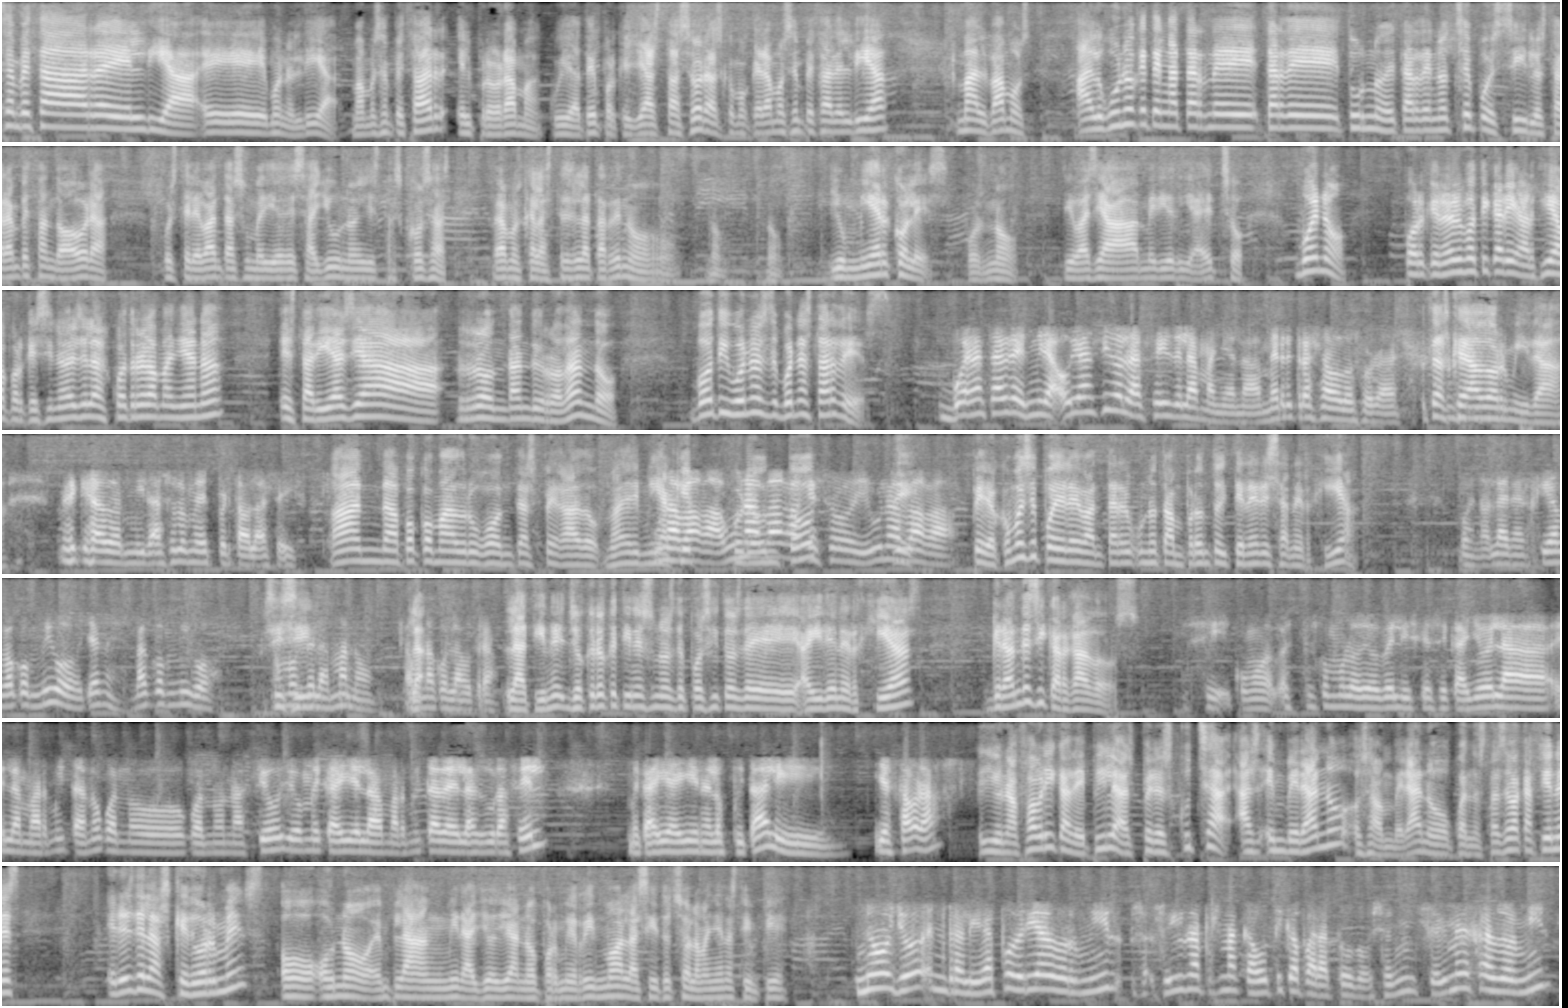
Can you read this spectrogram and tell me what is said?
Vamos a empezar el día. eh, bueno, el día, vamos a empezar el programa. Cuídate, porque ya a estas horas, como queramos empezar el día, mal, vamos. Alguno que tenga tarde, turno de tarde-noche, pues sí, lo estará empezando ahora. Pues te levantas un medio desayuno y estas cosas. Pero vamos, que a las 3 de la tarde no, no, no. Y un miércoles, pues no. Llevas ya mediodía hecho. Bueno, porque no eres Boticaria García, porque si no desde las 4 de la mañana estarías ya rondando y rodando. Boti, buenas, buenas tardes. Buenas tardes, mira, hoy han sido las 6 de la mañana, me he retrasado dos horas, Te has quedado dormida. me he quedado dormida, solo me he despertado a las 6. Anda, poco madrugón te has pegado. Madre mía, Una qué vaga, una vaga que soy, una te- vaga. Pero ¿cómo se puede levantar uno tan pronto y tener esa energía? Bueno, la energía va conmigo, Janes, va conmigo. Sí, Vamos sí. de las manos, la, La- una con la otra. La tiene, yo creo que tienes unos depósitos de ahí de energías grandes y cargados. Sí, como, esto es como lo de Obelis, que se cayó en la, en la marmita, ¿no? Cuando, cuando nació yo me caí en la marmita de las Duracel, me caí ahí en el hospital y, y hasta ahora. Y una fábrica de pilas. Pero escucha, en verano, o sea, en verano, cuando estás de vacaciones, ¿eres de las que duermes o, o no? En plan, mira, yo ya no, por mi ritmo, a las 7, 8 de la mañana estoy en pie. No, yo en realidad podría dormir, o sea, soy una persona caótica para todo. Si a, mí, si a mí me dejas dormir,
